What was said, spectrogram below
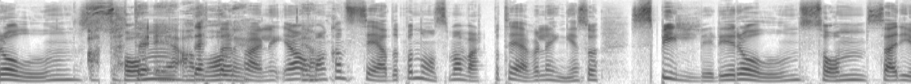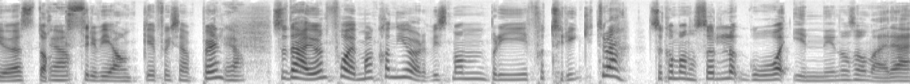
rollen At som er dette er alvorlig. peiling. Ja, og man kan se det på noen som har vært på TV lenge, så spiller de rollen som seriøs dagsrevyanker, f.eks. Ja. Så det er jo en form man kan gjøre det hvis man blir for trygg, tror jeg. Så kan man også gå inn i noe sånn derre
